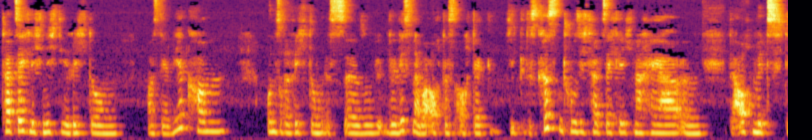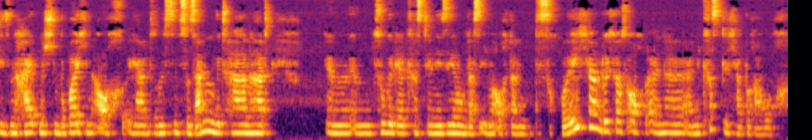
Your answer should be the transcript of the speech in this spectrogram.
tatsächlich nicht die Richtung, aus der wir kommen. Unsere Richtung ist, äh, so, wir wissen aber auch, dass auch der, die, das Christentum sich tatsächlich nachher ähm, da auch mit diesen heidnischen Bräuchen auch ja, so ein bisschen zusammengetan hat im, im Zuge der Christianisierung, dass eben auch dann das Räuchern durchaus auch eine, eine christlicher Brauch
